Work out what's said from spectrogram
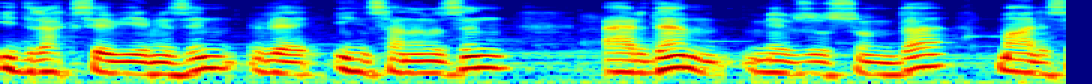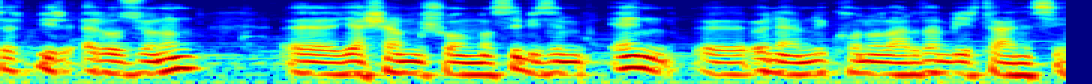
idrak seviyemizin ve insanımızın erdem mevzusunda maalesef bir erozyonun e, yaşanmış olması bizim en e, önemli konulardan bir tanesi.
